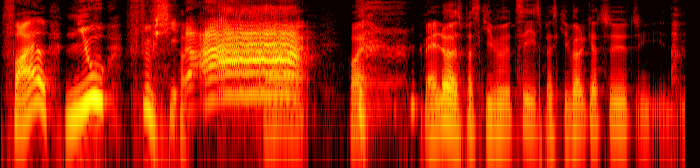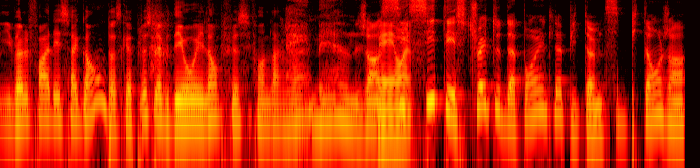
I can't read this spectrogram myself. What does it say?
File, New Fichier. Ah! Ouais. Mais là, c'est parce qu'ils veulent, c'est parce qu'ils veulent que tu, tu- Ils veulent faire des secondes parce que plus la vidéo est longue, plus ils font de l'argent. Man, genre, Mais si, ouais. si t'es straight to the point, là, pis t'as un petit piton, genre,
